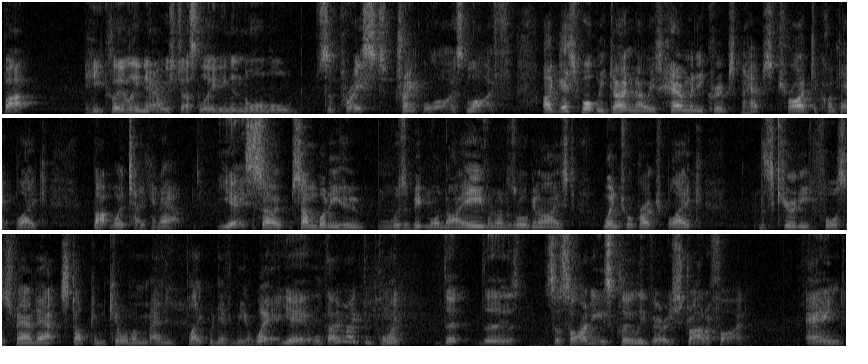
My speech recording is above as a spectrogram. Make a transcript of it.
But he clearly now is just leading a normal, suppressed, tranquilised life. I guess what we don't know is how many groups perhaps tried to contact Blake but were taken out. Yes. So somebody who was a bit more naive or not as organised went to approach Blake. The security forces found out, stopped him, killed him, and Blake would never be aware. Yeah, well, they make the point that the society is clearly very stratified. And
